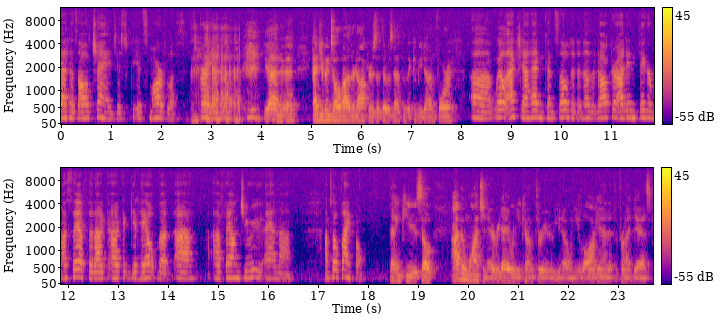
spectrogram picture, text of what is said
That has all changed. It's it's marvelous. It's great. yeah. And, uh, had you been told by other doctors that there was nothing that could be done for it? uh, well, actually, I hadn't consulted another doctor. I didn't figure myself that I, I could get help, but I I found you, and uh, I'm so thankful. Thank you. So I've been watching every day when you come through. You know, when you log in at the front desk.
